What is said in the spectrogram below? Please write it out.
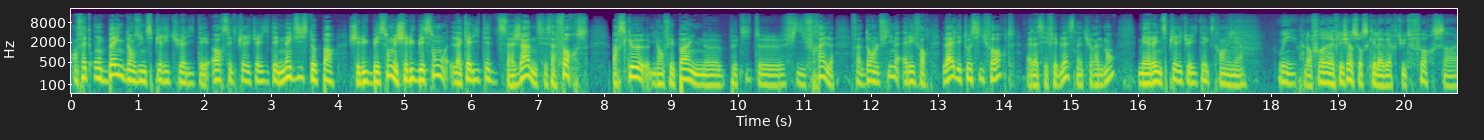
en fait, on baigne dans une spiritualité. Or, cette spiritualité n'existe pas chez Luc Besson, mais chez Luc Besson, la qualité de sa Jeanne, c'est sa force parce que il en fait pas une euh, petite euh, fille frêle. Enfin, dans le film, elle est forte. Là, elle est aussi forte. Elle a ses faiblesses naturellement, mais elle a une spiritualité extraordinaire. Oui, alors il faudrait réfléchir sur ce qu'est la vertu de force. Hein.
